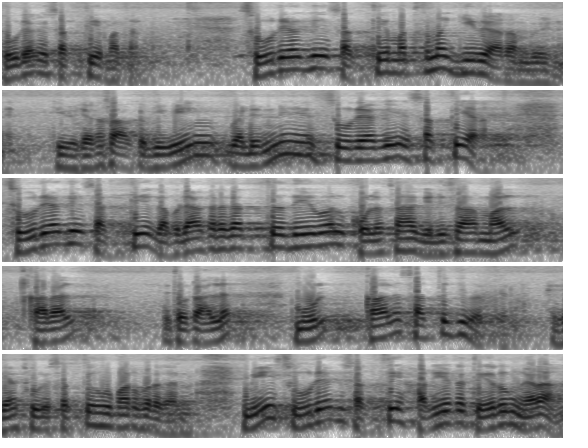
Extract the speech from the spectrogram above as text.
සූර්යාගේ ශක්තිය මත. සූර්යාගේ ශක්තිය මත තමයි ජීවය ආරම්භ වෙන්නේ. ජීවය කියන සාක ජීවීන් වැඩෙන්නේ සූර්යාගේ ශක්තිය අරන්. සූර්යාගේ ශක්තිය ගබඩා කරගත්ත දේවල් කොළ සහ ගෙඩි සහ මල් කරල් එතකොට අල්ල මුල් කාල සත්ව ජීවත් වෙනවා. ඒ කියන්නේ සූර්ය ශක්තිය හුමාරු කරගන්න. මේ සූර්යාගේ ශක්තිය හරියට තේරුම් අරන්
